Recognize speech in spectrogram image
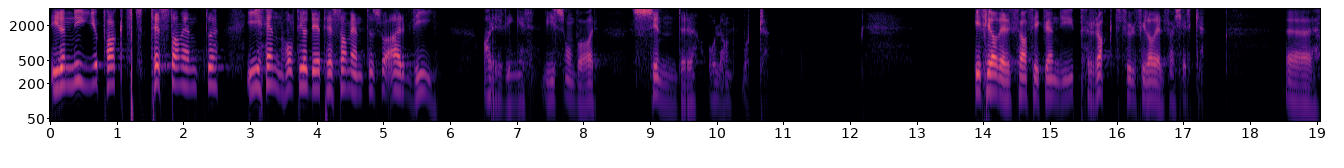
I den nye pakts testamentet i henhold til det testamentet så er vi arvinger, vi som var syndere og langt borte. I Filadelfia fikk vi en ny, praktfull Filadelfia-kirke. Eh,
